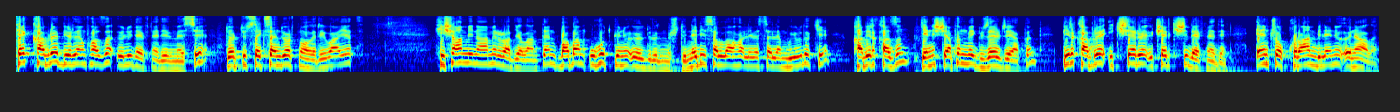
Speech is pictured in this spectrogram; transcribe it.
Tek kabre birden fazla ölü defnedilmesi. 484 nolu rivayet. Hişam bin Amir radıyallahu babam Uhud günü öldürülmüştü. Nebi sallallahu aleyhi ve sellem buyurdu ki, kabir kazın, geniş yapın ve güzelce yapın. Bir kabre ikişer ve üçer kişi defnedin. En çok Kur'an bileni öne alın.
